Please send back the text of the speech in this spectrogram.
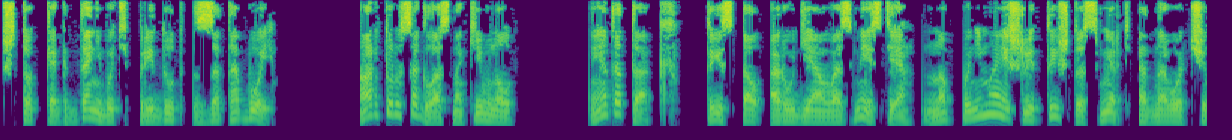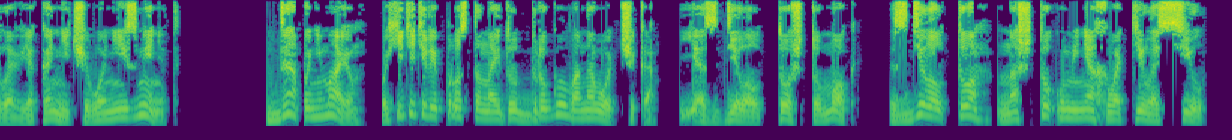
что когда-нибудь придут за тобой». Артур согласно кивнул. «Это так. Ты стал орудием возмездия, но понимаешь ли ты, что смерть одного человека ничего не изменит?» «Да, понимаю. Похитители просто найдут другого наводчика. Я сделал то, что мог. Сделал то, на что у меня хватило сил.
